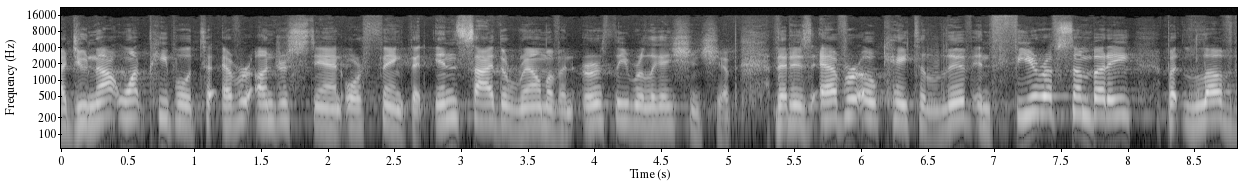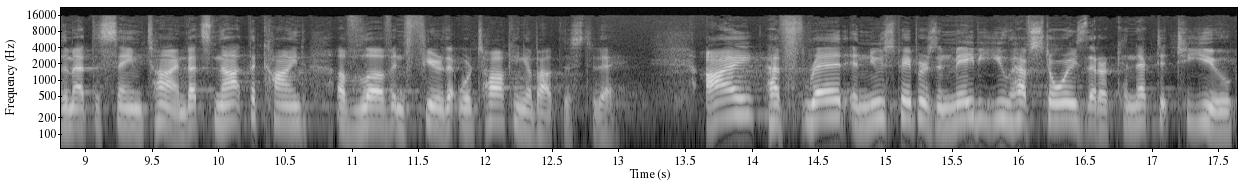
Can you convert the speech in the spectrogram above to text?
I do not want people to ever understand or think that inside the realm of an earthly relationship that is ever okay to live in fear of somebody but love them at the same time. That's not the kind of love and fear that we're talking about this today. I have read in newspapers, and maybe you have stories that are connected to you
